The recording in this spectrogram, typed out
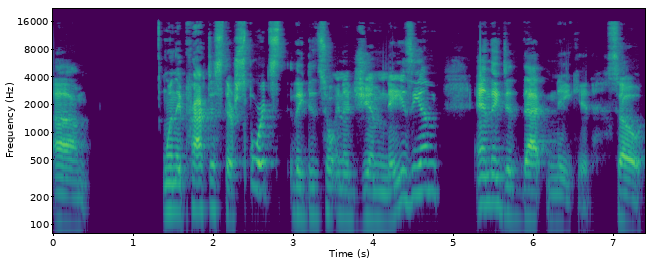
um, when they practiced their sports, they did so in a gymnasium, and they did that naked. So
